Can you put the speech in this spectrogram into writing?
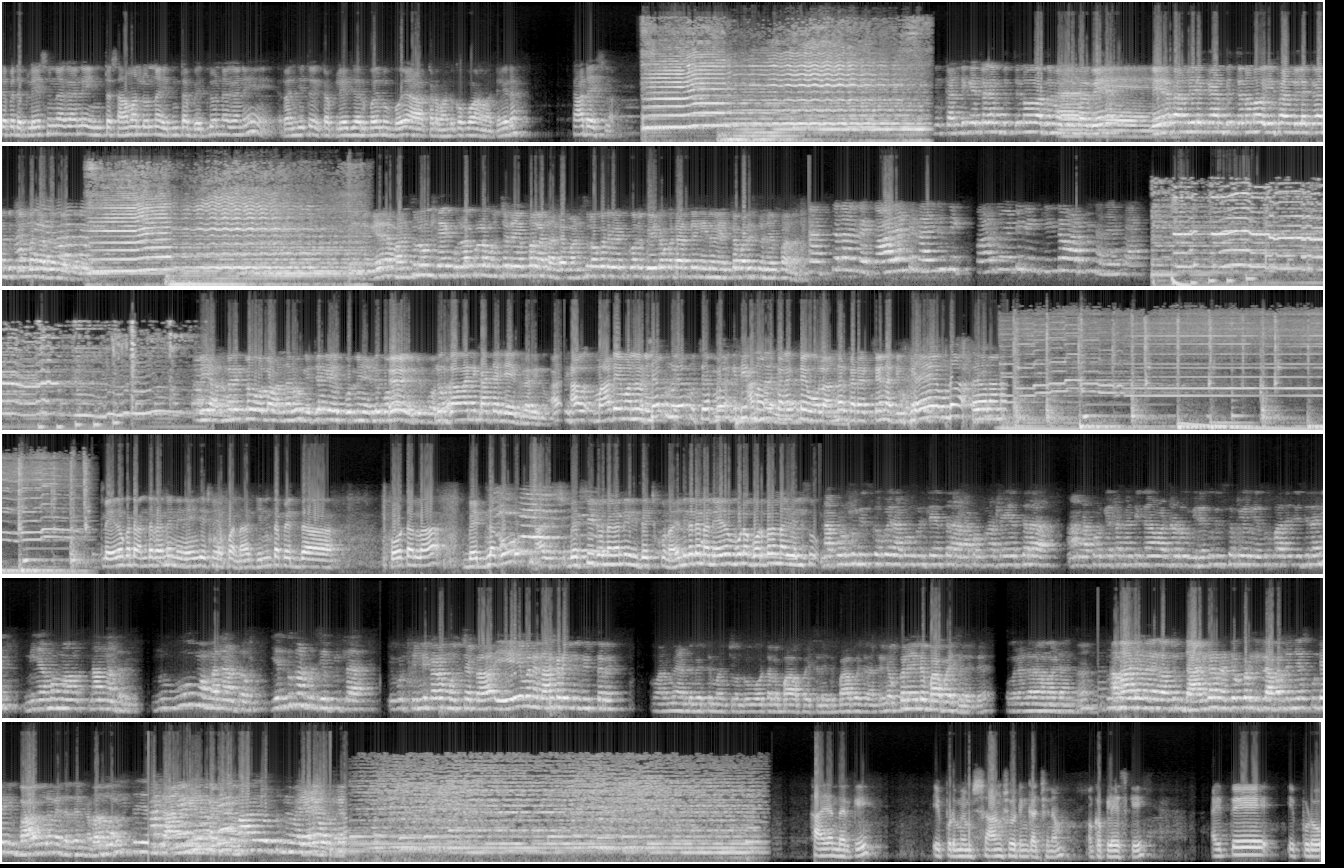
ఇంత పెద్ద ప్లేస్ ఉన్నా కానీ ఇంత సామాన్లు ఉన్నా ఇంత బెడ్లు ఉన్నా కానీ రంజిత్ ఇక్కడ ప్లేస్ సరిపోయి నువ్వు పోయి అక్కడ వండుకోపో అనమాట ఏడా? టాటా ఇస్లా నీ కంటికి ఎట్లా కనిపిస్తున్నావు అర్థమవుతుంది. వేరే వేరే ఫ్యామిలీ లెక్క కనిపిస్తున్నానో ఈ ఫ్యామిలీ లెక్క కనిపిస్తున్నా అర్థమవుతుంది. వేరే మనుషులు ఉంటే కుల్ల కుల్ల ముచ్చట చెప్పాలన్నా అంటే మనుషులు ఒకటి పెట్టుకొని బయట ఒకటి అంటే నేను ఎట్లా పరిస్థితి చెప్పాను? అస్సలు కాదంటే నడిచి నీకు పడుకోబెట్టి నేను కింద పడుకున్నా తెలుసా? మీ అందరిట్లో వాళ్ళు అన్నారు నిజంగా ఎప్పుడు నేను వెళ్ళిపో వెళ్ళిపోతా. నువ్వు గవాన్ని కట్టలు చేయకున్నారు నువ్వు. ఆ మాట ఏమన్నా చెప్పు నువ్వు చెప్పు చెప్పు. కరెక్టే వాళ్ళు అన్నారు కరెక్టే నాకు ఏ ఇట్లా ఏదో ఒకటి అంటారని నేను ఏం చేసిన చెప్పన్నా గింత పెద్ద హోటల్లో బెడ్లకు బెడ్ షీట్ ఉండగానే ఇది తెచ్చుకున్నా. ఎందుకంటే నన్ను ఏదో మూల కొడతారని నాకు తెలుసు. నా కొడుకుని తీసుకుపోయి నా కొడుకుని ఇట్లా చేస్తారా? నా కొడుకుని అట్లా చేస్తారా? ఆ, నా కొడుకు ఎట్లా కంటికి కనబడ్డాడు? మీరు ఎందుకు తీసుకుపోయారు? ఎందుకు బాధ చేసిరని మీ అమ్మ మా నాన్న అంటది. నువ్వు మమ్మల్ని అంటావు. ఎందుకు అంటారు చెప్పు ఇట్లా? ఇప్పుడు తిండి కాడ ముచ్చట ఏమైనా నాకడ ఎందుకు తీస్తారు? మనమే అండి పెడితే మంచిగా ఉండు హోటల్ బాగా పైసలు అయితే బాగా పైసలు అంటే ఒక్కనే వెళ్ళి బాగా పైసలు అయితే. దానికన్నా ప్రతి ఒక్కరికి ఇట్లా అబద్ధం చేసుకుంటే నీకు బాగా దూరం అవుతుంది. హాయ్ అందరికీ. ఇప్పుడు మేము సాంగ్ షూటింగ్కి వచ్చినాం ఒక ప్లేస్కి. అయితే ఇప్పుడు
